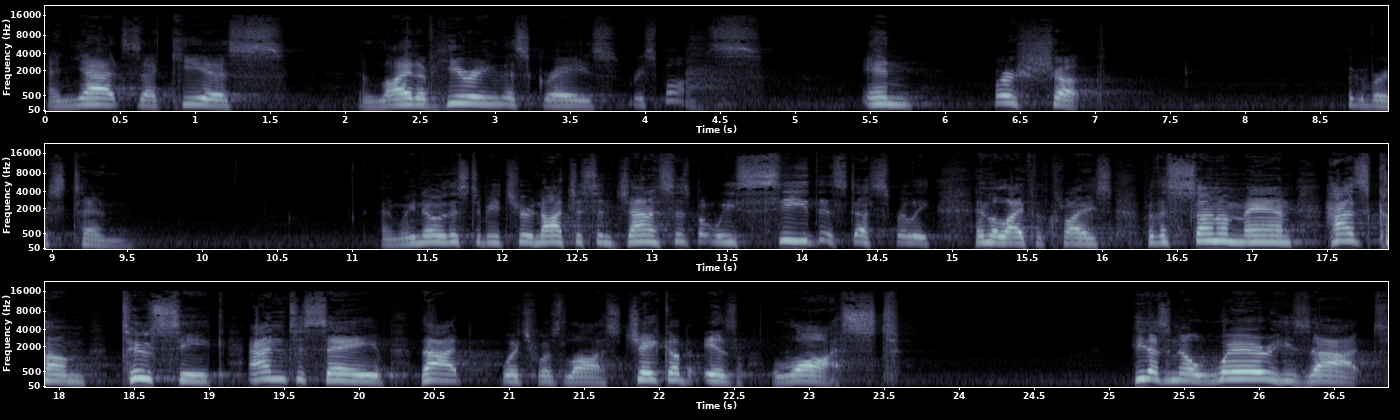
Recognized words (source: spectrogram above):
And yet, Zacchaeus, in light of hearing this grace, responds in worship. Look at verse 10. And we know this to be true, not just in Genesis, but we see this desperately in the life of Christ. For the Son of Man has come to seek and to save that which was lost. Jacob is lost. He doesn't know where he's at.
